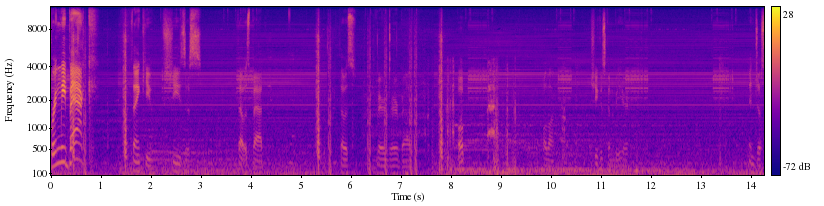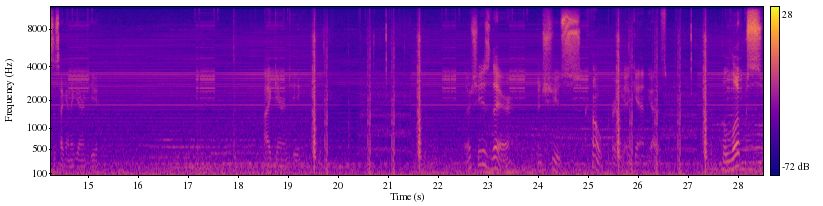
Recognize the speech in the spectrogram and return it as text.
bring me back! Thank you, Jesus. That was bad. That was very, very bad. Oh, hold on. Chica's gonna be here. In just a second, I guarantee you. I guarantee. There she is there. And she's is so pretty again, guys. The looks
